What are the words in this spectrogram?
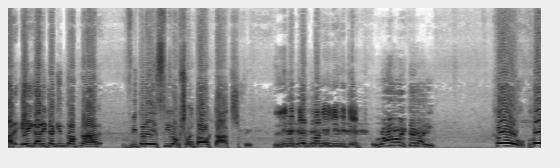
আর এই গাড়িটা কিন্তু আপনার ভিতরে এসির অপশনটাও টাচ লিমিটেড মানে লিমিটেড ওয়াও একটা গাড়ি। হো হো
